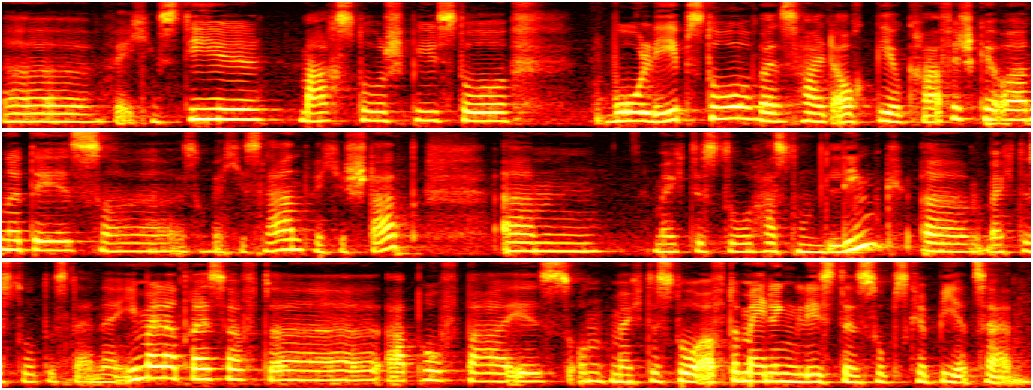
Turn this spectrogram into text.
welchen Stil machst du, spielst du, wo lebst du, weil es halt auch geografisch geordnet ist, äh, also welches Land, welche Stadt. Ähm, möchtest du, hast du einen Link? Äh, möchtest du, dass deine E-Mail-Adresse auf der, abrufbar ist und möchtest du auf der Mailingliste subskribiert sein?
